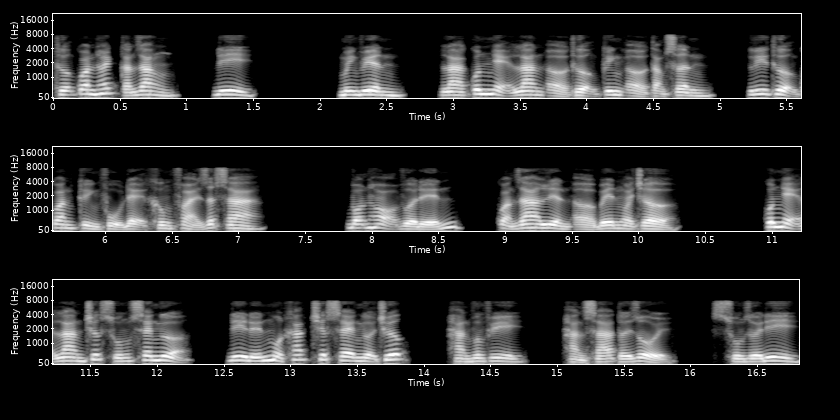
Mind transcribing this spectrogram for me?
Thượng quan hách cắn răng, đi. Minh viên, là quân nhẹ lan ở thượng kinh ở tạm sân, ly thượng quan kình phủ đệ không phải rất xa. Bọn họ vừa đến, quản gia liền ở bên ngoài chờ. Quân nhẹ lan trước xuống xe ngựa, đi đến một khắc chiếc xe ngựa trước, Hàn Vương Phi, Hàn xá tới rồi, xuống dưới đi.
